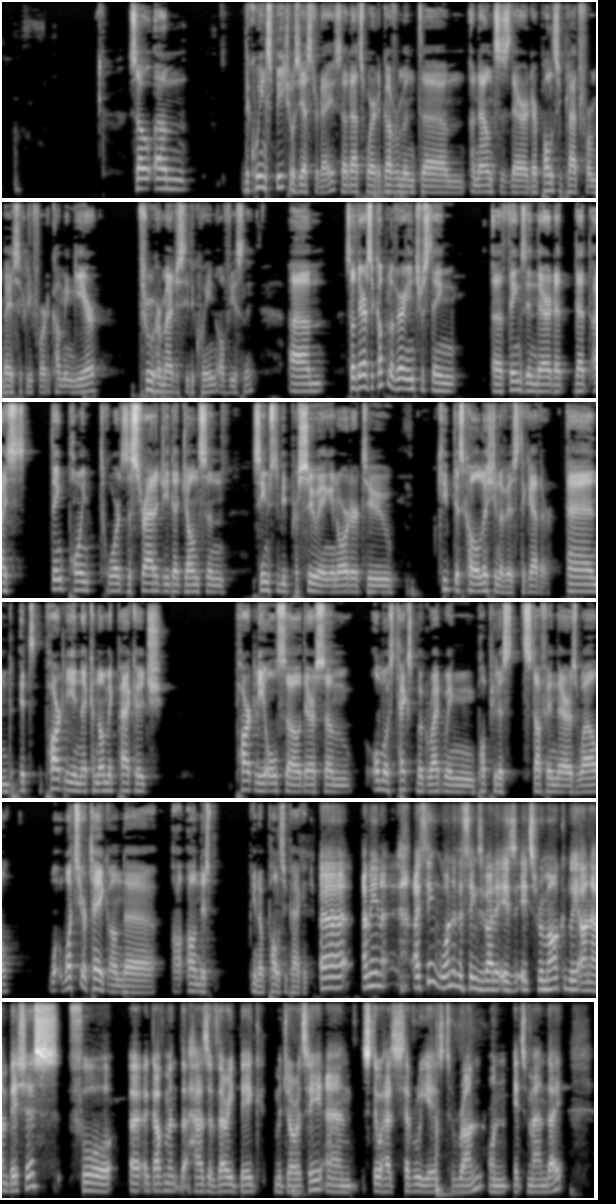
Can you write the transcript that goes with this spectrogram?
So, um, the Queen's speech was yesterday, so that's where the government um, announces their their policy platform basically for the coming year through Her Majesty the Queen, obviously. Um, so there's a couple of very interesting uh, things in there that that I think point towards the strategy that Johnson seems to be pursuing in order to keep this coalition of his together. And it's partly an economic package, partly also there's some almost textbook right wing populist stuff in there as well. What's your take on the on this you know policy package? Uh, I mean, I think one of the things about it is it's remarkably unambitious for a, a, government that has a very big majority and still has several years to run on its mandate.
